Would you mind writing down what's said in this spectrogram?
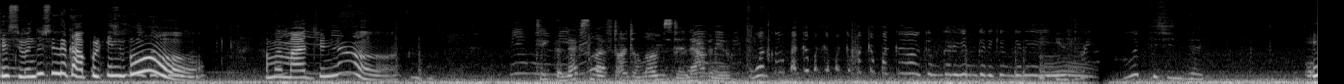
তো সুন্দর সুন্দর কাপড় কিনবো? আমার মার জন্য Take the next left onto Lumsden Avenue. এ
